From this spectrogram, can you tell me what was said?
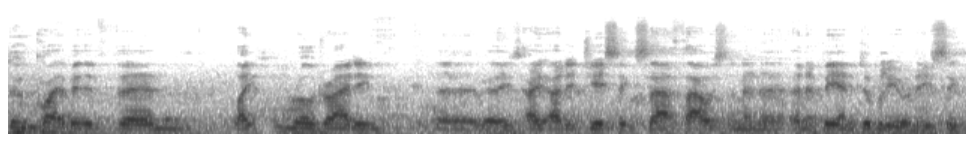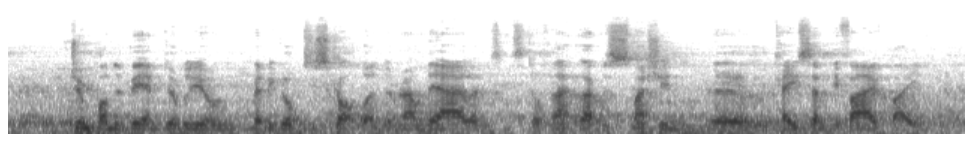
do quite a bit of um, like road riding. Uh, I had a GSX-R1000 and a, and a BMW, and I used to jump on the BMW and maybe go up to Scotland and around the islands and stuff. That, that was smashing uh, K75 bike.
